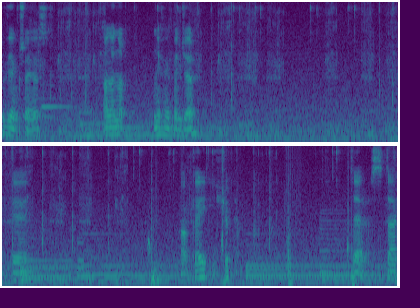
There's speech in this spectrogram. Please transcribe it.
większe jest. Ale no, niechaj będzie. Yy. Okej, i siup. Teraz tak.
